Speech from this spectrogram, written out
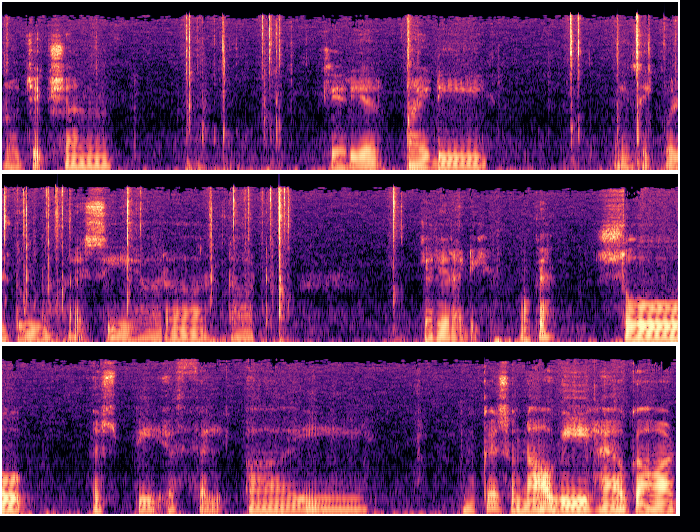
projection carrier ID is equal to SCARR dot carrier ID okay? So SPFLI okay so now we have got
